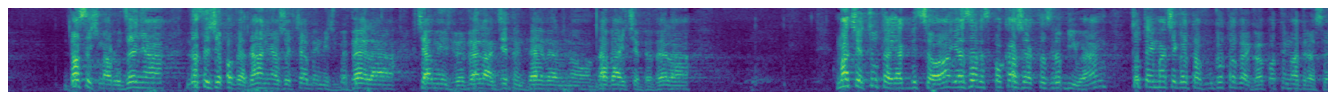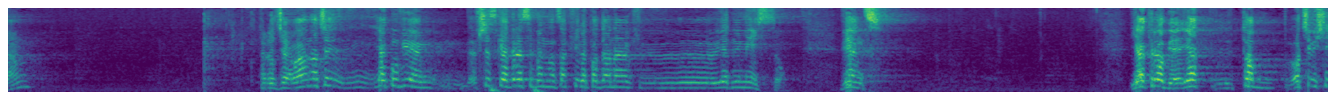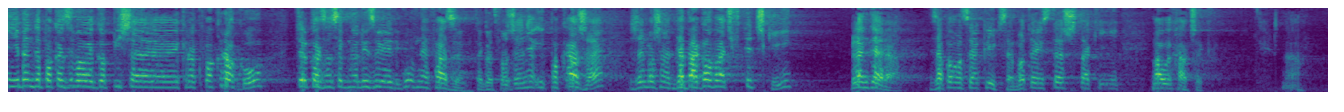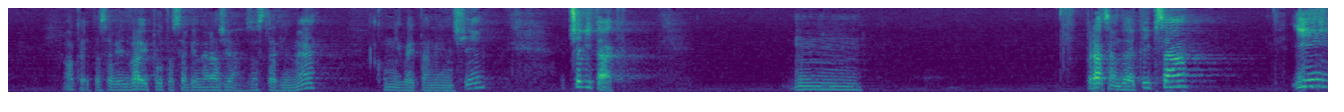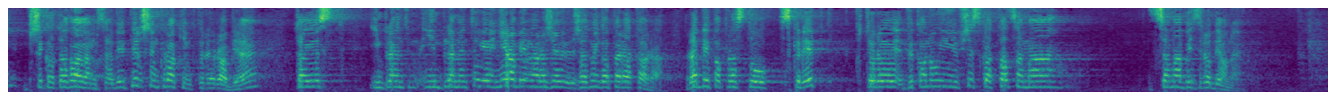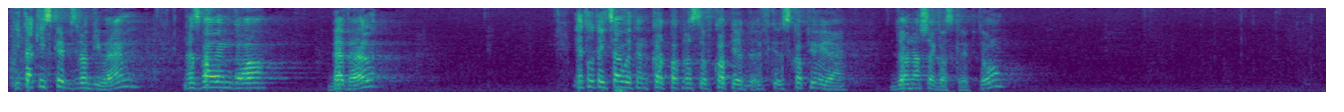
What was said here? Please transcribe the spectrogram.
Dosyć marudzenia, dosyć opowiadania, że chciałbym mieć Bevela, chciałbym mieć Bevela, gdzie ten Bevel, no dawajcie Bevela. Macie tutaj jakby co, ja zaraz pokażę jak to zrobiłem. Tutaj macie gotowego pod tym adresem. które działa. Znaczy, jak mówiłem, wszystkie adresy będą za chwilę podane w jednym miejscu. Więc jak robię? Ja to oczywiście nie będę pokazywał, jak go piszę krok po kroku, tylko zasygnalizuję główne fazy tego tworzenia i pokażę, że można debugować wtyczki Blendera za pomocą Eclipse, bo to jest też taki mały haczyk. No. Ok, to sobie 2,5 to sobie na razie zostawimy ku miłej pamięci. Czyli tak. Mm. Wracam do Eclipse'a i przygotowałem sobie, pierwszym krokiem, który robię, to jest implementuję, nie robię na razie żadnego operatora. Robię po prostu skrypt, który wykonuje wszystko to, co ma, co ma być zrobione. I taki skrypt zrobiłem. Nazwałem go Bevel. Ja tutaj cały ten kod po prostu wkopię, skopiuję do naszego skryptu.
